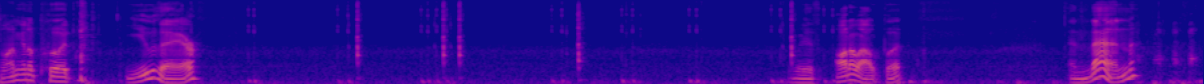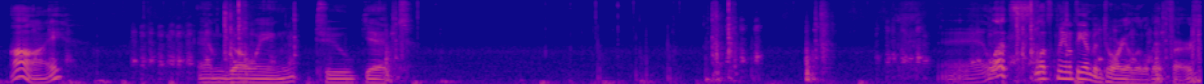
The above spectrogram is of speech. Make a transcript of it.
So I'm going to put you there. With auto output. And then I am going to get and let's let's clean up the inventory a little bit first.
